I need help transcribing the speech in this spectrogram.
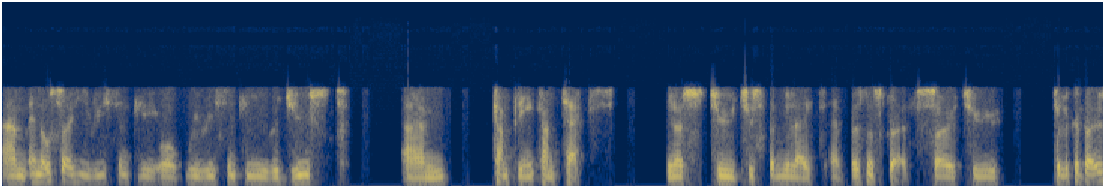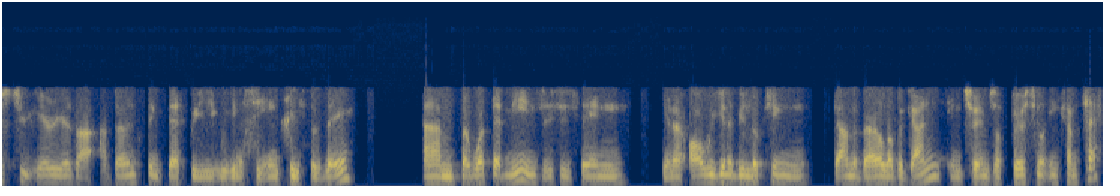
Um, and also he recently, or we recently reduced um, company income tax, you know, to, to stimulate uh, business growth. So to, to look at those two areas, I, I don't think that we, we're going to see increases there. Um, but what that means is, is then, you know, are we going to be looking down the barrel of a gun in terms of personal income tax?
